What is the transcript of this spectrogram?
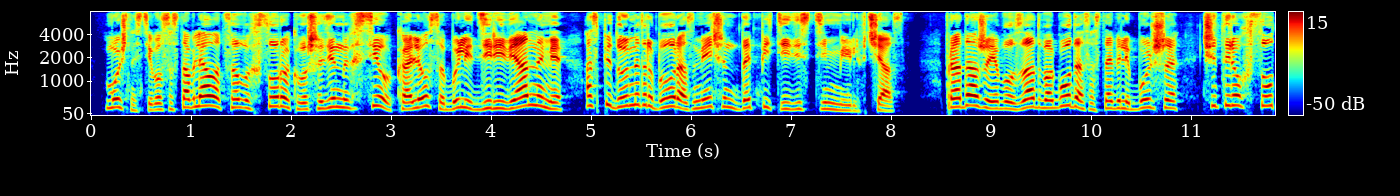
– Мощность его составляла целых 40 лошадиных сил, колеса были деревянными, а спидометр был размечен до 50 миль в час. Продажи его за два года составили больше 400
